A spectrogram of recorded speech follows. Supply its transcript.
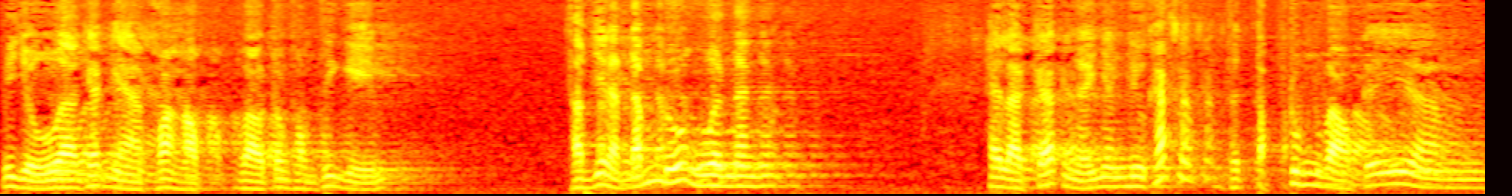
Ví dụ uh, các nhà khoa học vào trong phòng thí nghiệm thậm chí là đấm đúa quên năng hay là các nghệ nhân điêu khắc đó, phải tập trung vào cái um,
